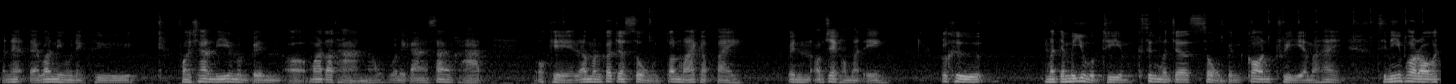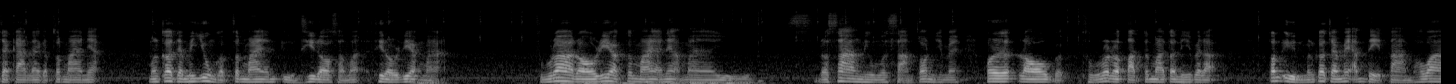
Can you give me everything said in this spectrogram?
อันเนี้ยแต่ว่า new เนี่ยคือฟังก์ชันนี้มันเป็นมาตรฐานเนาะในการสร้างคลาสโอเค แล้วมันก็จะส่งต้นไม้กลับไป เป็นอ็อบเจกต์ของมันเอง ก็คือมันจะไม่ยุ่งกับทีม ซึ่งมันจะส่งเป็นก้อนทรีมาให้ ทีนี้พอเราจัดการอะไรกับต้นไม้เนี้ยมันก็จะไม่ยุ่งกับต้นไม้อันอื่นที่เราสามารถที่เราเรียกมา สมมติว่าเราเรียกต้นไม้อันเนี้ยมาอยู่ เราสร้างนิวมาสามต้นใช่ไหมพอเราแบบสมมติว่าเราตัดต้นไม้ต้นนี้ไปละ ต้นอื่นมันก็จะไม่อัปเดตตาม เพราะว่า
